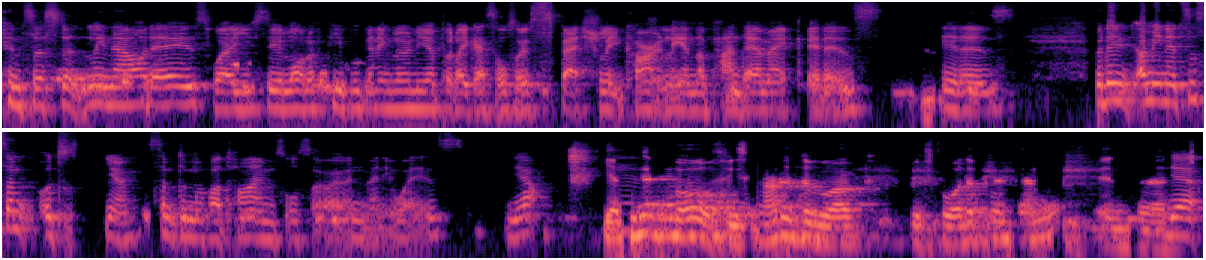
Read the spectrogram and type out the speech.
consistently nowadays, where you see a lot of people getting lonelier, but I guess also especially currently in the pandemic, it is, it is. But it, I mean, it's a it's, you know symptom of our times also in many ways. Yeah. Yeah, we had both. We started the work before the pandemic in uh, yeah.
